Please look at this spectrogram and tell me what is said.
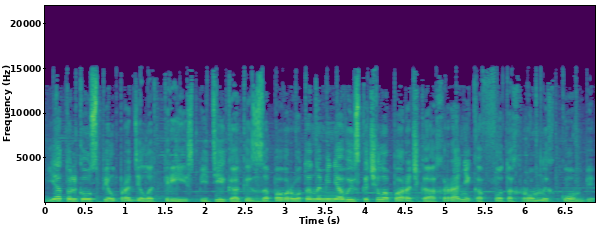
Я только успел проделать три из пяти, как из-за поворота на меня выскочила парочка охранников в фотохромных комби,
